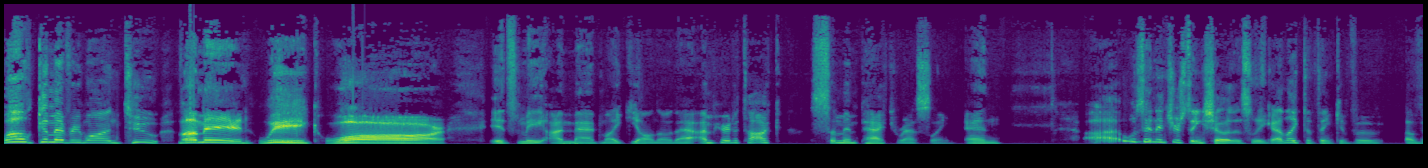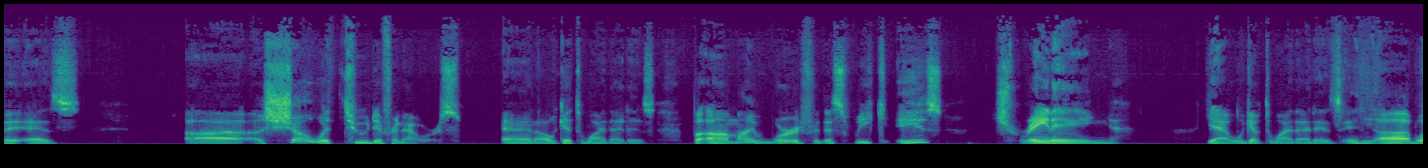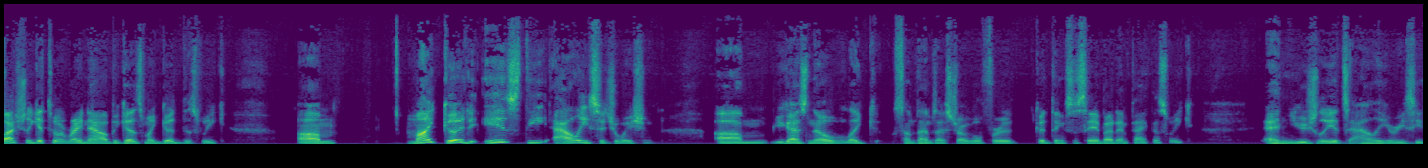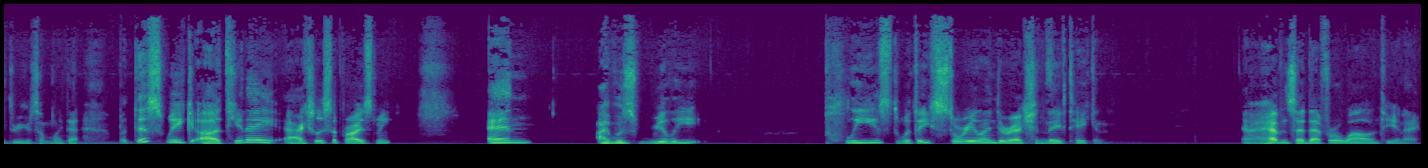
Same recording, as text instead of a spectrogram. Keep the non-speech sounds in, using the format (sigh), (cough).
Welcome everyone to the Midweek War. It's me. I'm Mad Mike. Y'all know that. I'm here to talk some Impact Wrestling, and uh, it was an interesting show this week. I like to think of of it as uh, a show with two different hours, and I'll get to why that is. But uh, my word for this week is training. Yeah, we'll get to why that is, and uh, we'll actually get to it right now because my good this week. Um, my good is the Allie situation. Um, you guys know, like sometimes I struggle for good things to say about Impact this week, and usually it's Allie or EC3 or something like that. But this week, uh, TNA actually surprised me, and I was really pleased with a storyline direction they've taken. And I haven't said that for a while in TNA.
